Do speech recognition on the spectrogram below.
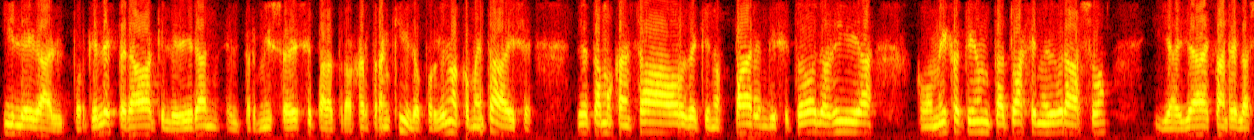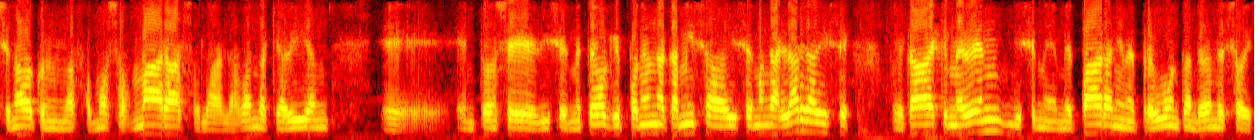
ilegal, porque él esperaba que le dieran el permiso ese para trabajar tranquilo, porque él nos comentaba, dice, ya estamos cansados de que nos paren, dice, todos los días, como mi hijo tiene un tatuaje en el brazo, y allá están relacionados con los famosos maras o las bandas que habían, eh, entonces dice, me tengo que poner una camisa, dice, mangas largas, dice, porque cada vez que me ven, dice, me, me paran y me preguntan de dónde soy.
